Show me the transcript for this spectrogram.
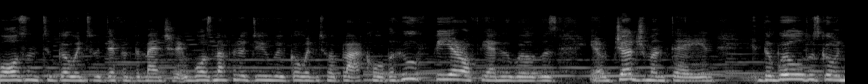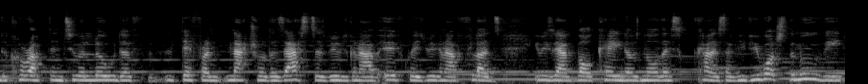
wasn't to go into a different dimension. It was nothing to do with going into a black hole. The whole fear of the end of the world was you know judgment day and the world was going to corrupt into a load of different natural disasters. We was going to have earthquakes we were going to have floods we was going to have volcanoes and all this kind of stuff. If you watch the movie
